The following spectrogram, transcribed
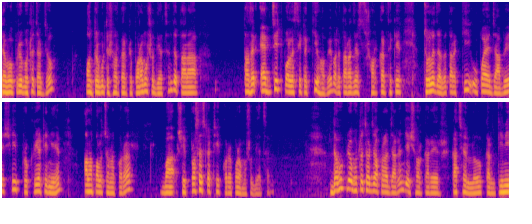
দেবপ্রিয় ভট্টাচার্য অন্তর্বর্তী সরকারকে পরামর্শ দিয়েছেন যে তারা তাদের এক্সিট পলিসিটা কি হবে? মানে তারা যে সরকার থেকে চলে যাবে তারা কি উপায়ে যাবে? সেই প্রক্রিয়াটি নিয়ে আলাপ আলোচনা করার বা সেই প্রসেসটা ঠিক করার পরামর্শ দিয়েছেন। দেবপ্রিয় ভট্টাচার্য আপনারা জানেন যে সরকারের কাছের লোক কারণ তিনি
